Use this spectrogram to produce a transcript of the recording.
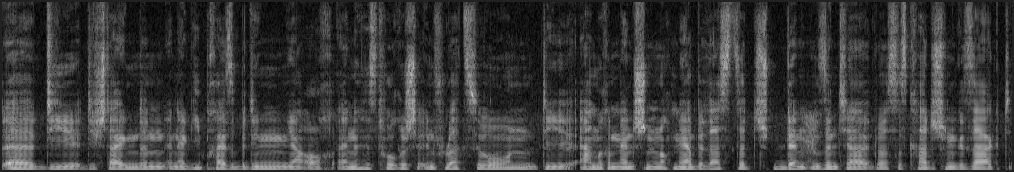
Äh, die, die steigenden Energiepreise bedingen ja auch eine historische Inflation, die ärmere Menschen noch mehr belastet. Studenten sind ja, du hast es gerade schon gesagt,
